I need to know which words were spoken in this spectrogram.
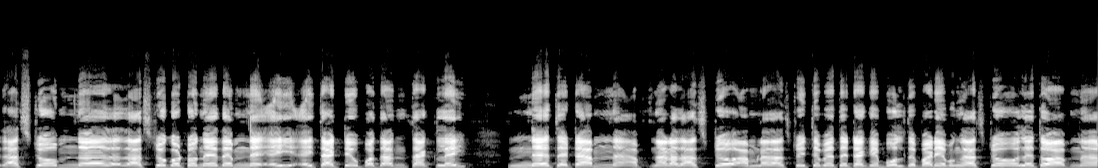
রাষ্ট্র রাষ্ট্র গঠনের এই এই চারটে উপাদান থাকলেই সেটা আপনারা রাষ্ট্র, আমরা রাষ্ট্র হিসেবে সেটাকে বলতে পারি এবং রাষ্ট্র হলে তো আপনারা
